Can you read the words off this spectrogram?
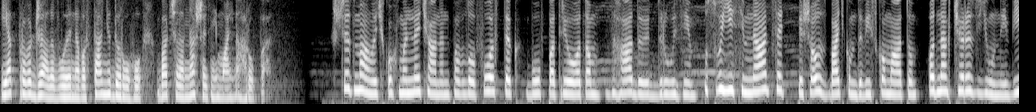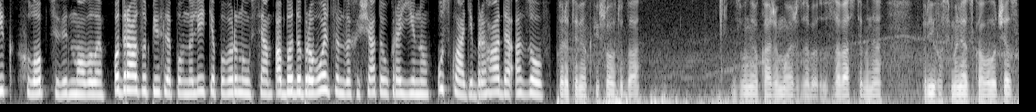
Як проведжали воїна в останню дорогу, бачила наша знімальна група. Ще з маличку хмельничанин Павло Фостик був патріотом, згадують друзі. У свої 17 пішов з батьком до військомату. Однак через юний вік хлопцю відмовили. Одразу після повноліття повернувся, аби добровольцем захищати Україну у складі бригади Азов. Перед тим, як пішов туди, дзвонив, каже, можеш зав- завести мене. Приїхав з Хмельницького Волочиськ,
